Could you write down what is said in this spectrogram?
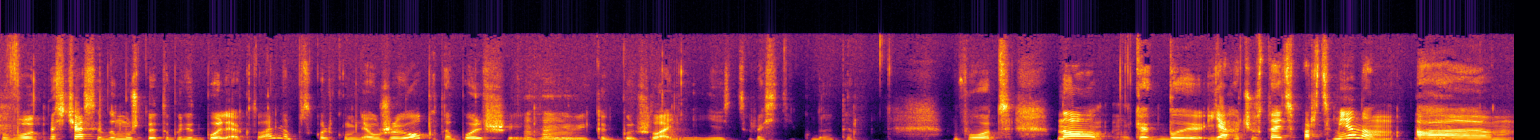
Вот. Но сейчас я думаю, что это будет более актуально, поскольку у меня уже и опыта больше, угу. и, и как бы желание есть расти куда-то. Вот. Но как бы я хочу стать спортсменом, угу. а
